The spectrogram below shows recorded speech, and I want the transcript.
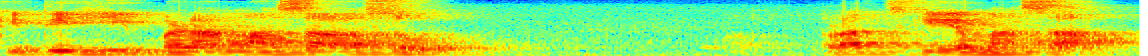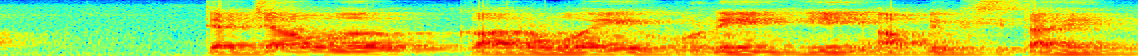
कितीही बडा मासा असो राजकीय मासा त्याच्यावर कारवाई होणे हे अपेक्षित आहे.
